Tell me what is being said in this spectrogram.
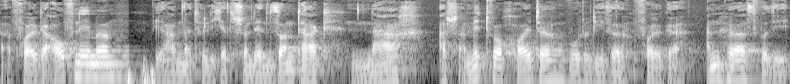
äh, Folge aufnehme. Wir haben natürlich jetzt schon den Sonntag nach Aschermittwoch heute, wo du diese Folge anhörst, wo sie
